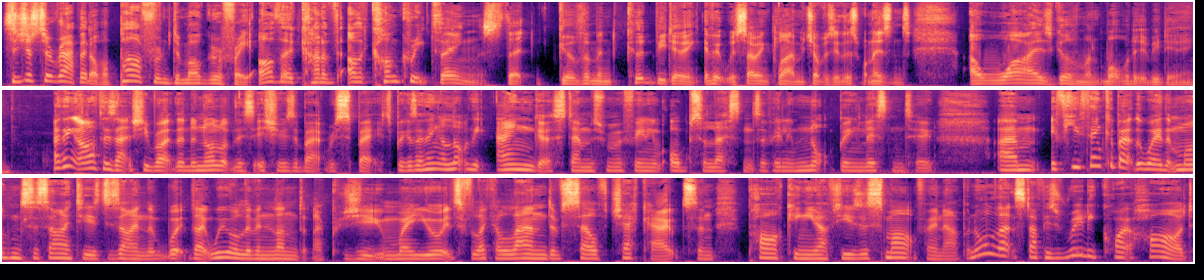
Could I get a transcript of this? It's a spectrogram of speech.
So just to wrap it up, apart from demography, are there kind of other concrete things that government could be doing if it was so inclined, which obviously this one isn't? A wise government, what would it be doing? I think Arthur's actually right that a lot of this issue is about respect because I think a lot of the anger stems from a feeling of obsolescence, a feeling of not being listened to. Um, if you think about the way that modern society is designed, like we all live in London, I presume, where you it's like a land of self checkouts and parking, you have to use a smartphone app, and all that stuff is really quite hard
